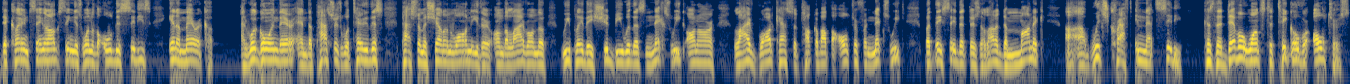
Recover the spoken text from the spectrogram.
declaring St. Augustine is one of the oldest cities in America. And we're going there, and the pastors will tell you this. Pastor Michelle and Juan, either on the live or on the replay, they should be with us next week on our live broadcast to talk about the altar for next week. But they say that there's a lot of demonic uh, uh witchcraft in that city because the devil wants to take over altars.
